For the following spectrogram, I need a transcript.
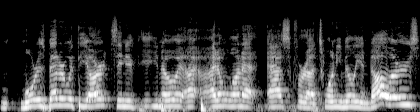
m- more is better with the arts. And if you know, I, I don't want to ask for uh, twenty million dollars.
